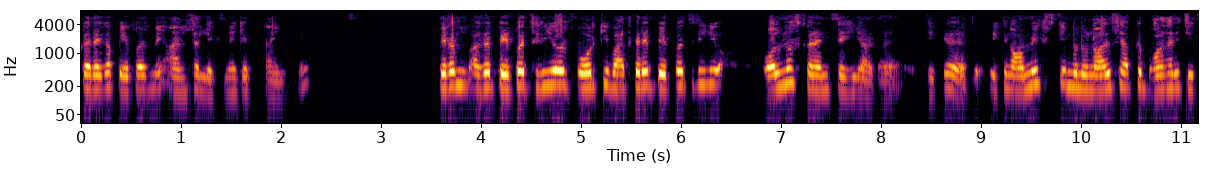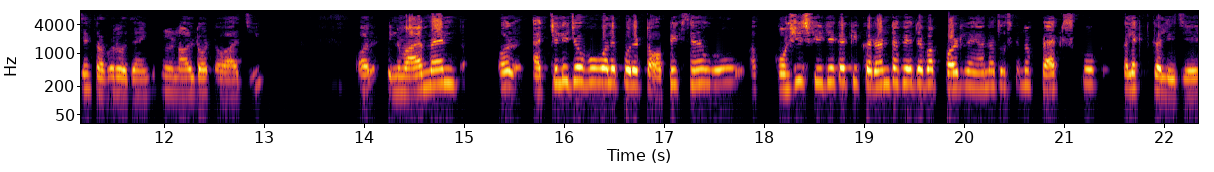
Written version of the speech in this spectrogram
करेगा पेपर में आंसर लिखने के टाइम पे। फिर हम अगर पेपर थ्री और फोर की बात करें पेपर थ्री ऑलमोस्ट करंट से ही आता है, ठीक है? तो इकोनॉमिक्स के मुनुनाल से आपके बहुत सारी चीज़ें कवर हो जाएँगी, मुनुनाल डॉट ओ जी और इन्वायरमेंट और एक्चुअली जो वो वाले पूरे टॉपिक्स हैं, वो आप कोशिश कीजिएगा कि करंट अफेयर जब आप पढ़ रहे हैं ना तो उसके अंदर फैक्ट्स को कलेक्ट कर लीजिए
